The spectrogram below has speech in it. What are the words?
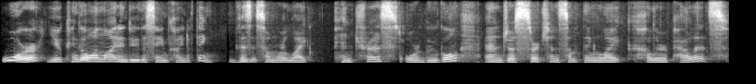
Or you can go online and do the same kind of thing. Visit somewhere like Pinterest or Google and just search in something like color palettes.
